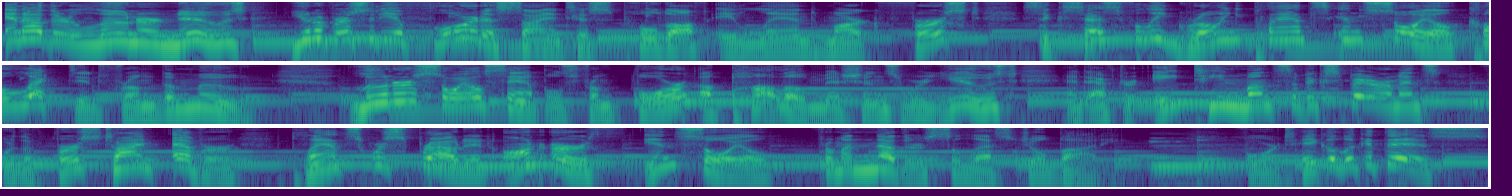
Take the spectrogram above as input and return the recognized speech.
In other lunar news, University of Florida scientists pulled off a landmark first, successfully growing plants in soil collected from the moon. Lunar soil samples from four Apollo missions were used, and after 18 months of experiments, for the first time ever, plants were sprouted on Earth in soil from another celestial body. For Take a Look at This,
